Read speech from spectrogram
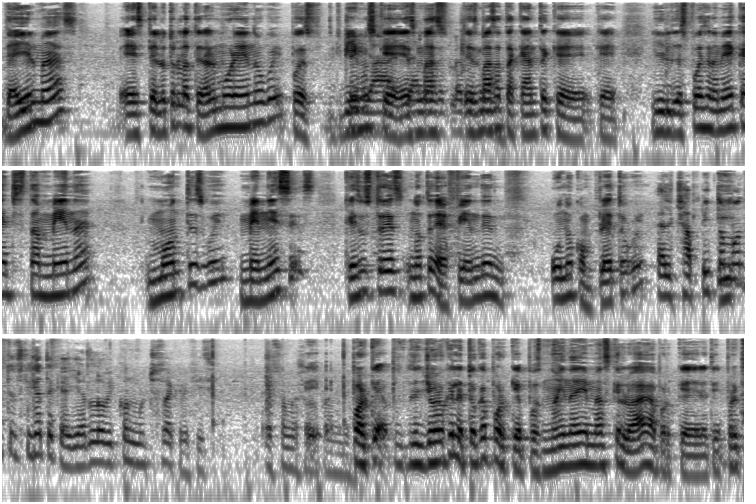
De ahí el más, Este, el otro lateral moreno, güey, pues vimos ya- que ya es más, es más atacante que, que. Y después en la media cancha está Mena, Montes, güey, Meneses, que esos tres no te defienden uno completo, güey. El Chapito Y- Montes, fíjate que ayer lo vi con mucho sacrificio. Eso me Eh, sorprendió. Porque pues, yo creo que le toca porque pues no hay nadie más que lo haga, porque, porque,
